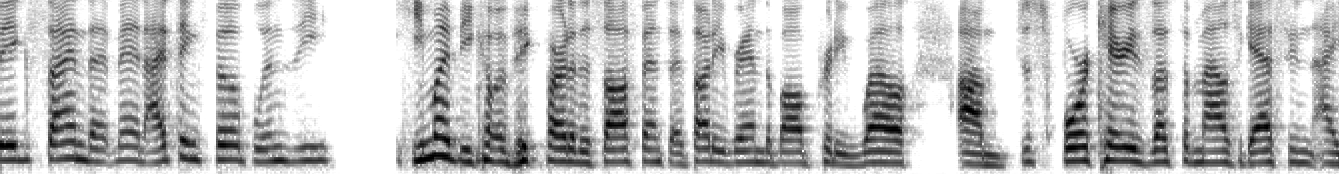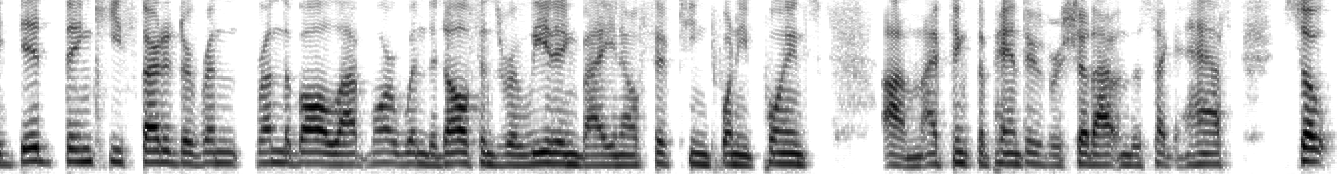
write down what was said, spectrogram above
big sign that man, I think Phillip Lindsay he might become a big part of this offense. I thought he ran the ball pretty well. Um, just four carries less than Myles Gaskin. I did think he started to run run the ball a lot more when the Dolphins were leading by, you know, 15, 20 points. Um, I think the Panthers were shut out in the second half. So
